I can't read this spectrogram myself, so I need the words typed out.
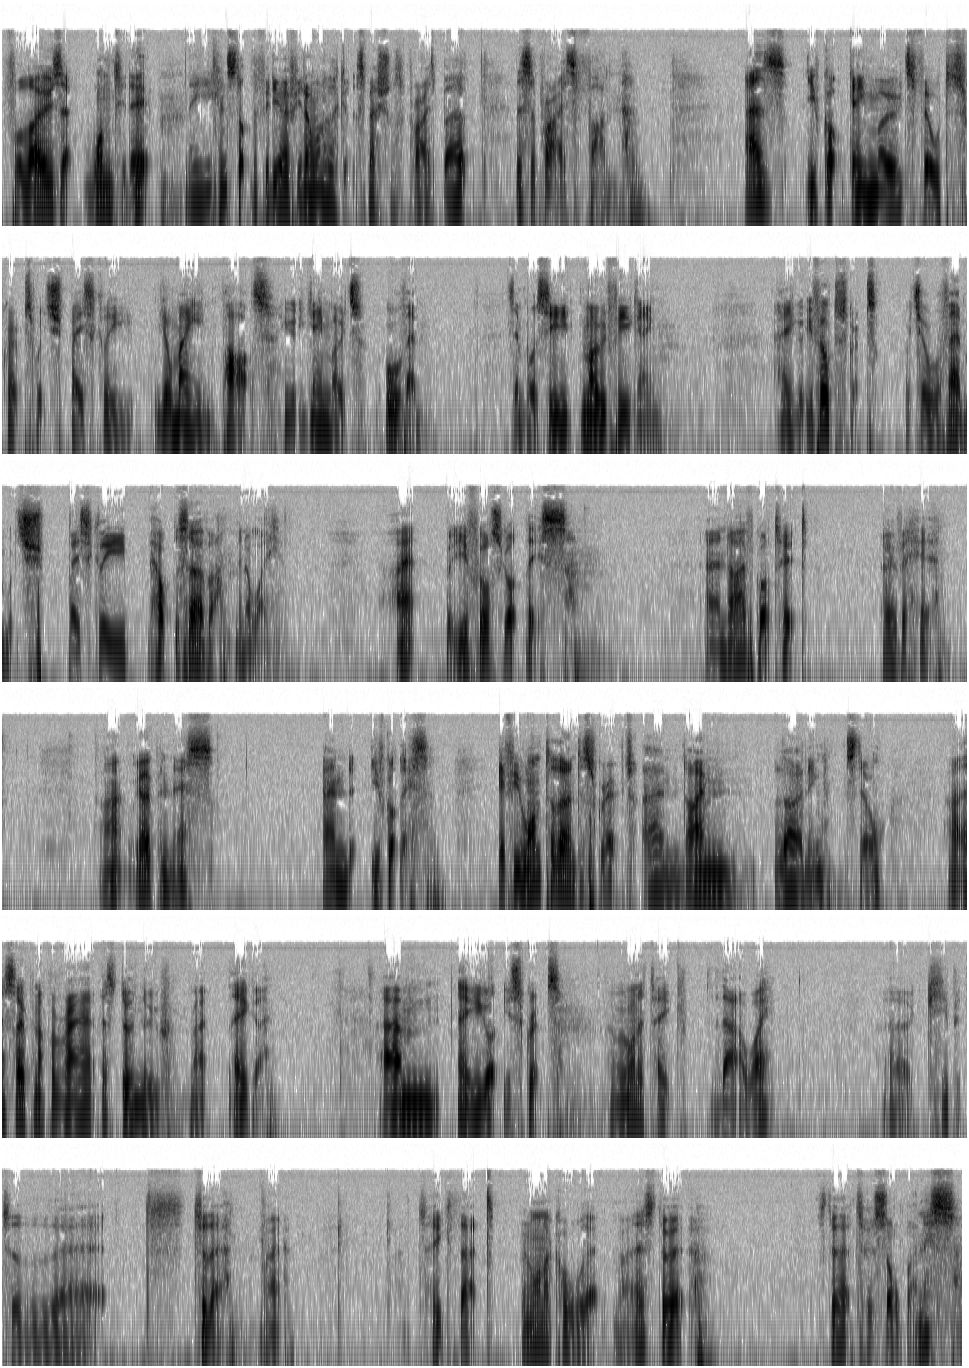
for those that wanted it, you can stop the video if you don't want to look at the special surprise, but the surprise fun. As you've got game modes, filter scripts, which basically your main parts, your game modes, all of them. Simple. See mode for your game. And you've got your filter scripts, which are all of them, which basically help the server in a way. Right? But you've also got this. And I've got it over here. Alright, we open this, and you've got this. If you want to learn to script, and I'm learning still, right, let's open up a ran. Let's do a new. Right, there you go. Um, there you got your scripts, and we want to take that away. Uh, keep it to there, to there. Right. Take that. We want to call it. Right, let's do it. Let's do that to Soul Banis.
